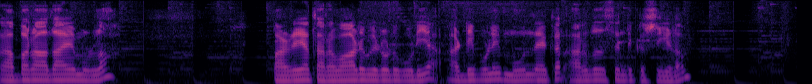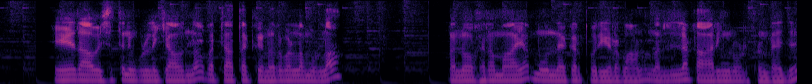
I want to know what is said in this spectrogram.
റബ്ബർ ആദായമുള്ള പഴയ തറവാട് വീടോട് കൂടിയ അടിപൊളി മൂന്നേക്കർ അറുപത് സെന്റ് കൃഷിയിടം. ഏതാവശ്യത്തിനും കൊള്ളിക്കാവുന്ന പറ്റാത്ത കിണർ വെള്ളമുള്ള മനോഹരമായ മൂന്നേക്കർ പുരയിടമാണ്. നല്ല ടാറിംഗ് റോഡ് ഫ്രണ്ടേജ്.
